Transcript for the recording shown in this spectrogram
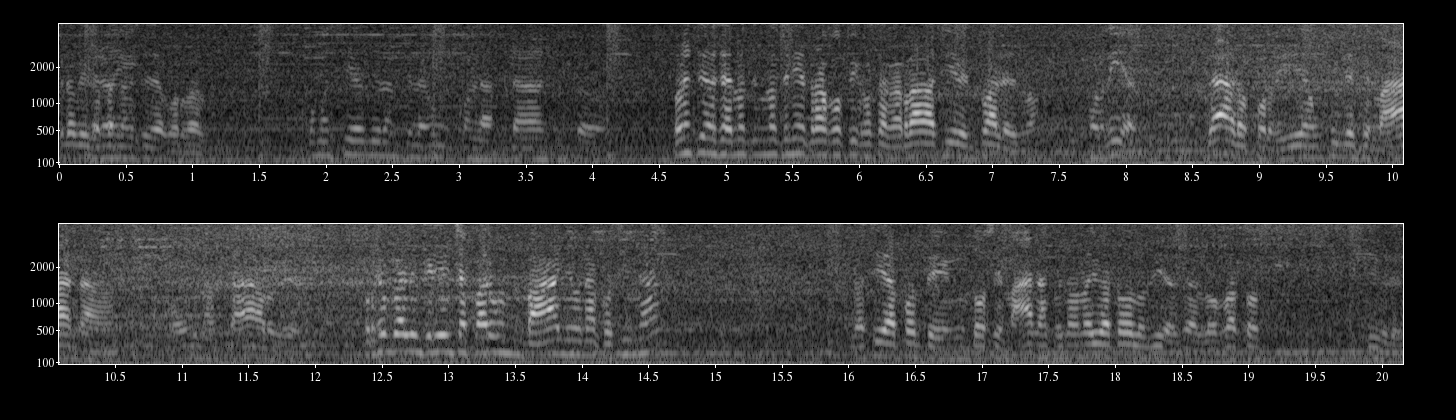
Creo que capaz no me estoy de acordar. ¿Cómo hacías durante la U con las clases y todo? Por digo, o sea, no tenía trabajos fijos, agarraba así eventuales, ¿no? Por día. Claro, por día, un fin de semana o unas tardes. Por ejemplo, alguien quería enchapar un baño, una cocina, lo hacía, ponte, en dos semanas, pero no, no iba todos los días, o sea, los ratos libres.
